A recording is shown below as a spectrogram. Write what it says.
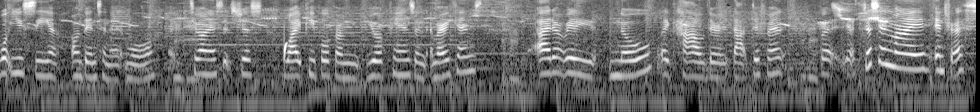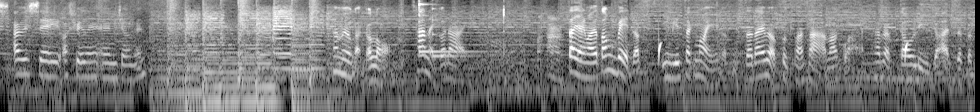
what you see on the internet more. Like, To be honest, it's just white people from Europeans and Americans. I don't really know like how they're that different, but yeah, just in my interest, I would say Australian and German. ถ้ามีโอกาสก็ลอง ชาติไหนก็ได้ อ่า แต่อย่างน้อยต้องเบสแบบอังกฤษสักหน่อยแบบจะได้แบบฝึกภาษามากกว่า ถ้าแบบเกาหลีก็อาจจะแบบ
